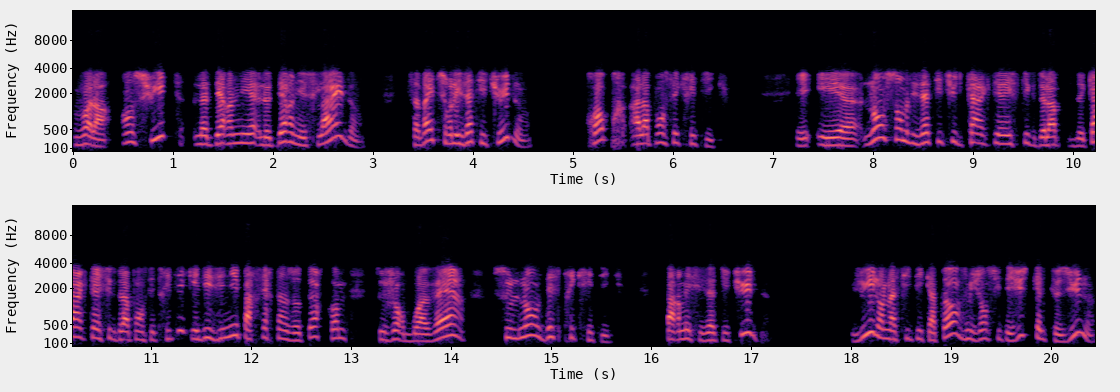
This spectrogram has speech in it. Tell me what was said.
Voilà. Ensuite, le dernier, le dernier slide, ça va être sur les attitudes propres à la pensée critique. Et, euh, l'ensemble des attitudes caractéristiques de, la, caractéristiques de la pensée critique est désigné par certains auteurs comme toujours Boisvert sous le nom d'esprit critique. Parmi ces attitudes, lui, il en a cité 14, mais j'en citais juste quelques-unes.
